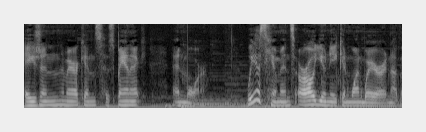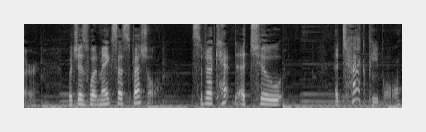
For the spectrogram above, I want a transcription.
Asian Americans, Hispanic, and more. We as humans are all unique in one way or another, which is what makes us special. So to, to attack people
